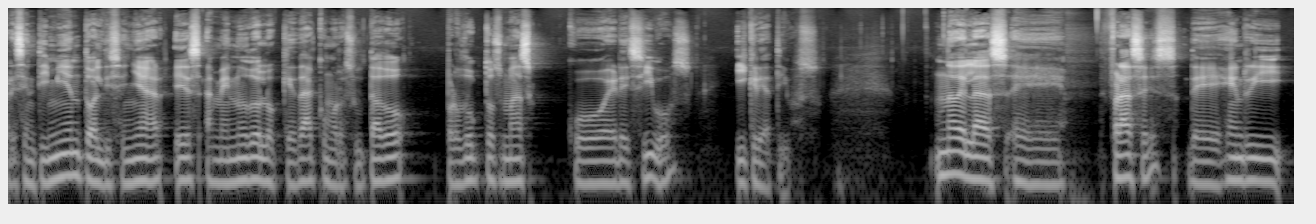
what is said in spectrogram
presentimiento al diseñar es a menudo lo que da como resultado productos más coercivos y creativos. Una de las eh, frases de Henry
